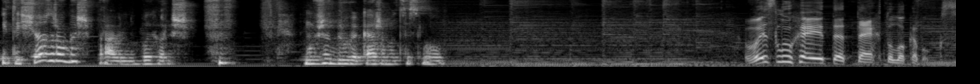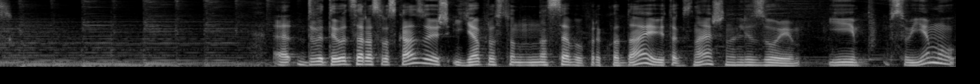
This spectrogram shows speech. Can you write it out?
І ти що зробиш? Правильно, вигориш. Ми вже друге кажемо це слово. Ви слухаєте Технолокабукс. Е, диви, ти от зараз розказуєш, і я просто на себе прикладаю і так знаєш, аналізую. І в своєму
